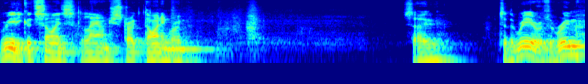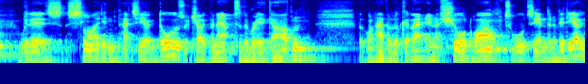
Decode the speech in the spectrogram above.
Really good size lounge stroke dining room. So to the rear of the room there's sliding patio doors which open out to the rear garden but we'll have a look at that in a short while towards the end of the video.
